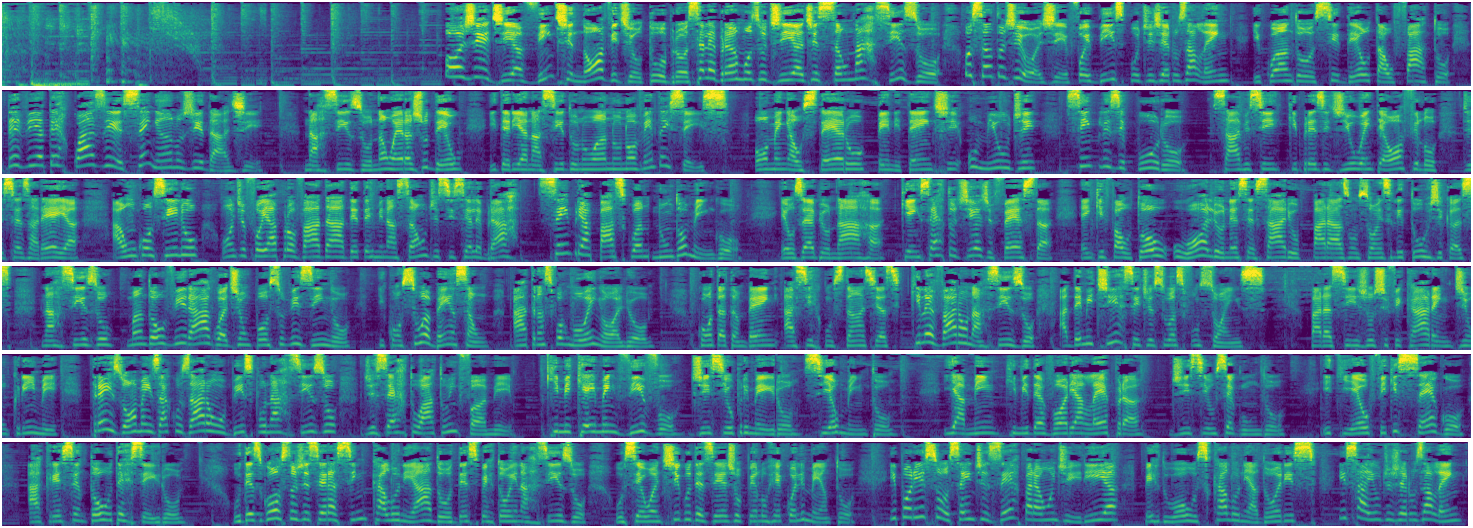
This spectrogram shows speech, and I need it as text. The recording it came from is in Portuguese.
Hoje, dia 29 de outubro, celebramos o dia de São Narciso. O santo de hoje foi bispo de Jerusalém e, quando se deu tal fato, devia ter quase 100 anos de idade. Narciso não era judeu e teria nascido no ano 96. Homem austero, penitente, humilde, simples e puro, Sabe-se que presidiu em Teófilo de Cesareia a um concílio onde foi aprovada a determinação de se celebrar sempre a Páscoa num domingo. Eusébio narra que em certo dia de festa, em que faltou o óleo necessário para as unções litúrgicas, Narciso mandou vir água de um poço vizinho e, com sua bênção, a transformou em óleo. Conta também as circunstâncias que levaram Narciso a demitir-se de suas funções. Para se justificarem de um crime, três homens acusaram o bispo Narciso de certo ato infame. Que me queimem vivo, disse o primeiro, se eu minto. E a mim que me devore a lepra, disse o segundo. E que eu fique cego, acrescentou o terceiro. O desgosto de ser assim caluniado despertou em Narciso o seu antigo desejo pelo recolhimento. E por isso, sem dizer para onde iria, perdoou os caluniadores e saiu de Jerusalém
